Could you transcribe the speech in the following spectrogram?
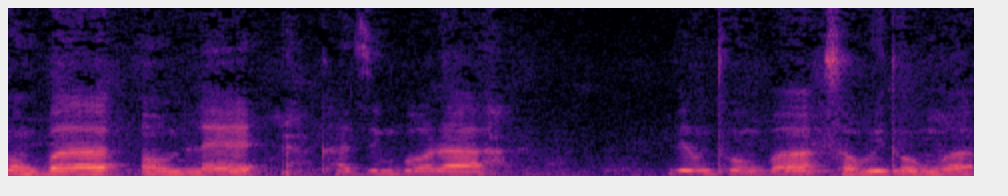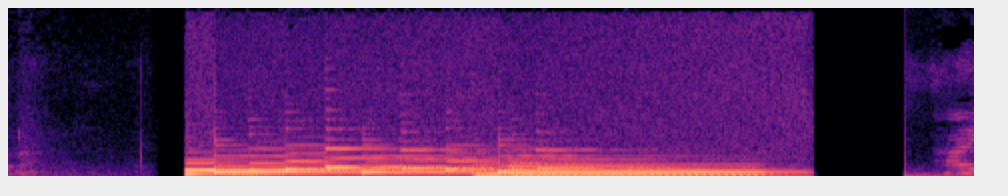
ꯊꯣꯡꯕ ꯑꯣꯝꯂꯦꯠ ꯈꯥꯖꯤꯡ ꯕꯣꯔꯥ ꯌꯦꯔꯨꯝ ꯊꯣꯡꯕ ꯁꯧꯒ꯭ꯔꯤ ꯊꯣꯡꯕ hi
